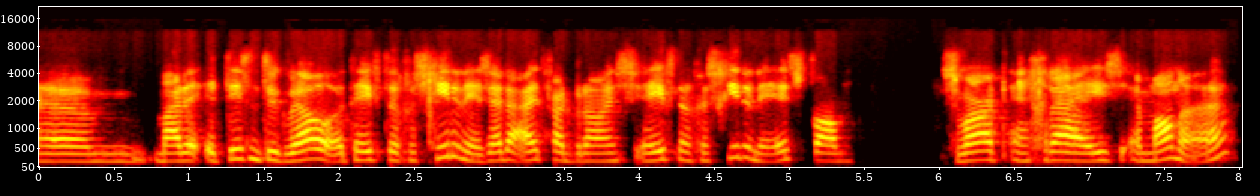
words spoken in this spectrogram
Um, maar de, het is natuurlijk wel, het heeft een geschiedenis. Hè? De uitvaartbranche heeft een geschiedenis van zwart en grijs en mannen.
